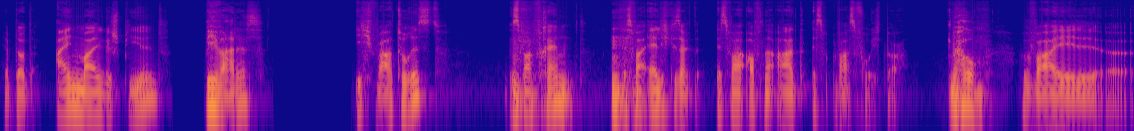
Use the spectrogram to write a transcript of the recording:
Ich habe dort einmal gespielt. Wie war das? Ich war Tourist. Es war mhm. Es war ehrlich gesagt, es war auf eine Art, es war es furchtbar. Warum? Weil äh,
